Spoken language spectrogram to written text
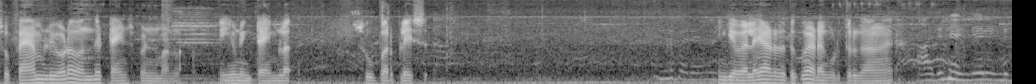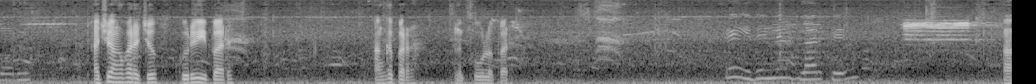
ஸோ ஃபேமிலியோடு வந்து டைம் ஸ்பெண்ட் பண்ணலாம். ஈவினிங் டைமில் சூப்பர் பிளேஸ் இங்கே விளையாடுறதுக்கும் இடம் கொடுத்துருக்காங்க. அச்சு அங்கே பாரு அச்சு. குருவி பாரு. அங்கே பாரு அந்த பூவில் பாரு. ஏய், இது என்ன? நல்லா இருக்கு. ஆ.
